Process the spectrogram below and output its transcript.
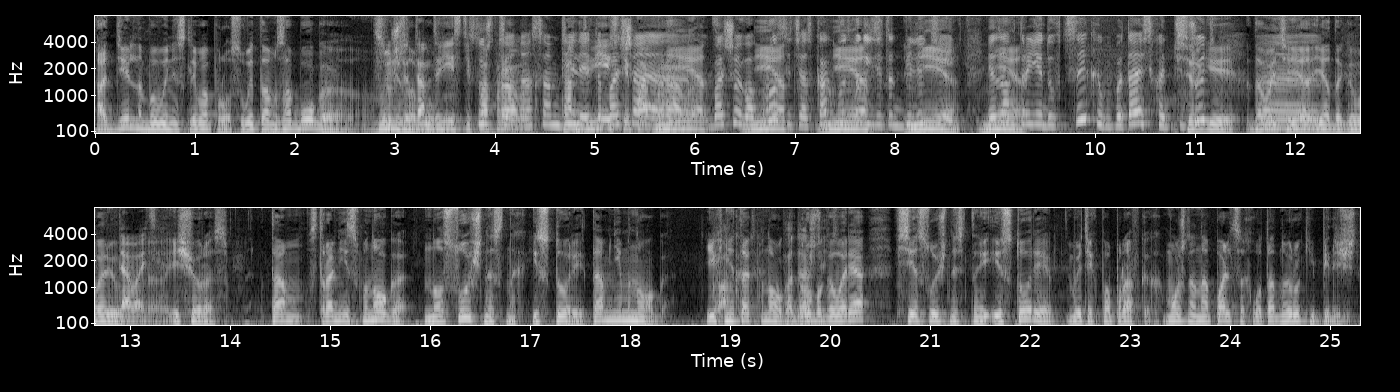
отдельно бы вынесли вопрос, вы там за Бога, ну, не Слушайте, за там Бога. 200 Слушайте, поправок. на самом Там деле это 200 большая, поправок. Нет, большой вопрос нет, сейчас, как будет нет, выглядеть этот бюллетень. нет, я нет. завтра еду в ЦИК и попытаюсь хоть чуть-чуть... Сергей, давайте я, э, я договорю. Давайте. Э, Еще раз. Там страниц много, но сущностных историй там немного. Их Как не это? так много. Подождите. Грубо говоря, все сущностные истории в этих поправках можно на пальцах вот одной руки пересчитать.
